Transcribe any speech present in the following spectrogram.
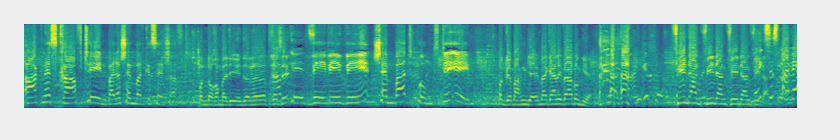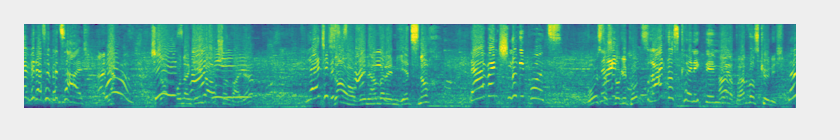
Agnes Graf Thehn bei der Schembert-Gesellschachaft. Und noch einmal die Internetadresse. Www.schembert.de. Und wir machen ja immer gerne Werbung hier. vielen Dank, vielen Dank, vielen Dank, vielen Dank. Nächstes Mal werden wir dafür bezahlt. Wow. Tschüss. Und dann gehen wir auch schon weiter. Ja, tschüss, So, Party. wen haben wir denn jetzt noch? Da haben wir einen Schnuckiputz. Wo ist der Nein, Schnuckiputz? Bratwurstkönig nehmen Ah, wir. der Bratwurstkönig. Los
